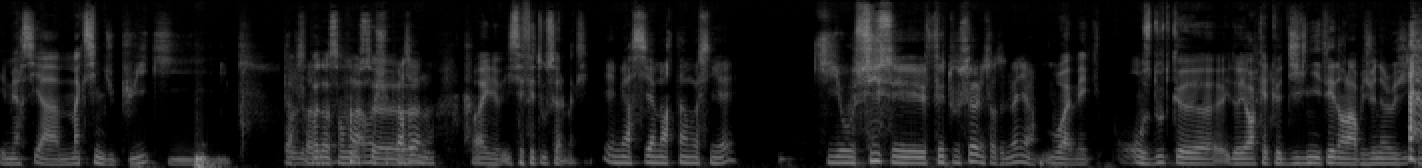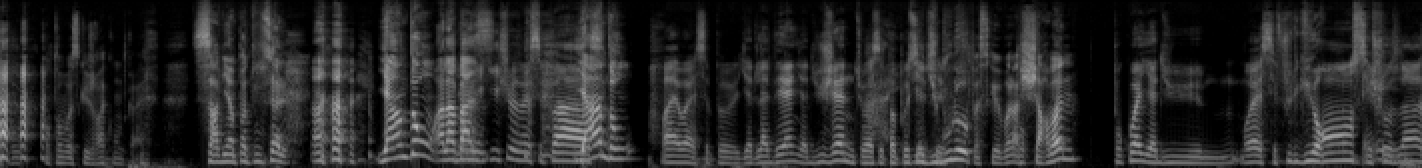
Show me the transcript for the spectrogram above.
Et merci à Maxime Dupuis qui. Personne. Pas d'ascendance. Ah, moi, je suis euh, personne. ouais, il, il s'est fait tout seul, Maxime. Et merci à Martin Mossinier, qui aussi s'est fait tout seul d'une certaine manière. Ouais, mais on se doute qu'il doit y avoir quelques divinités dans l'arbre généalogique quand on voit ce que je raconte quand même. Ça vient pas tout seul. il y a un don à la Il y a base. chose, Il pas. y a un don. Ouais, ouais, ça peut. Il y a de l'ADN, il y a du gène, tu vois, c'est pas Il y possible. a du boulot parce que voilà, Pour- je charbonne. Pourquoi il y a du. Ouais, c'est fulgurant, ces oui. choses-là.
